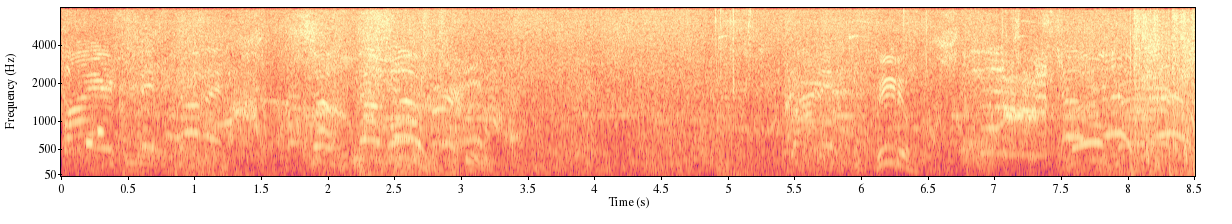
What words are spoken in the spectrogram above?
Fire spit coming! Go, go, go! Beat him! That's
